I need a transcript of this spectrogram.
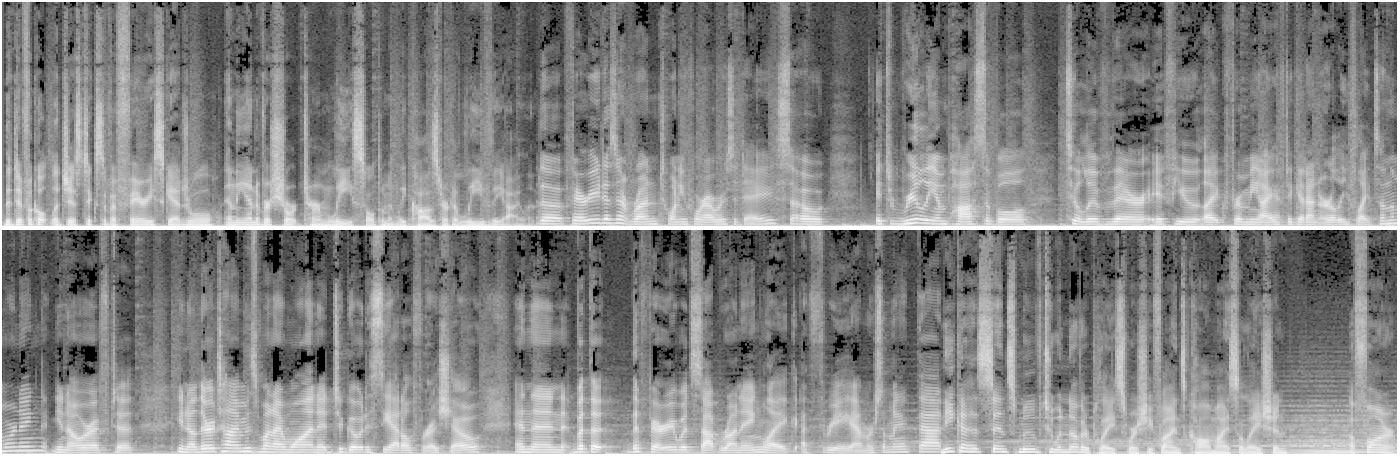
the difficult logistics of a ferry schedule and the end of her short term lease ultimately caused her to leave the island. The ferry doesn't run 24 hours a day, so it's really impossible to live there if you like for me I have to get on early flights in the morning, you know, or I have to you know, there are times when I wanted to go to Seattle for a show and then but the the ferry would stop running like at 3 a.m. or something like that. Nika has since moved to another place where she finds calm isolation a farm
